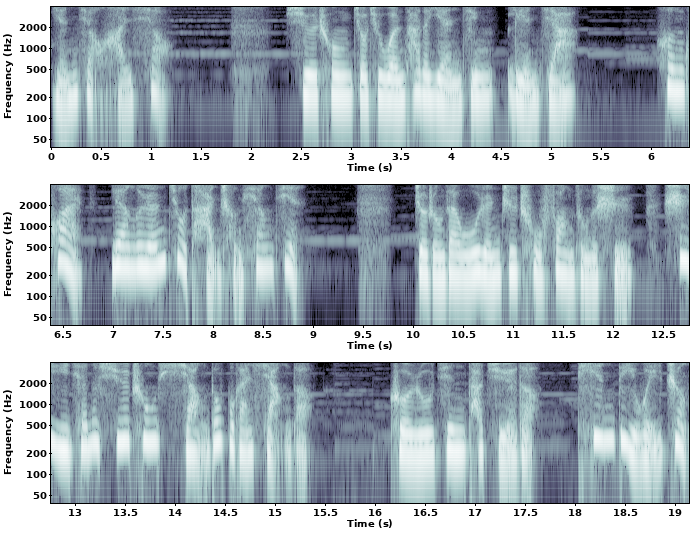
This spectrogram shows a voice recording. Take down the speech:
眼角含笑。薛冲就去吻他的眼睛、脸颊，很快两个人就坦诚相见。这种在无人之处放纵的事，是以前的薛冲想都不敢想的。可如今，他觉得天地为证，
